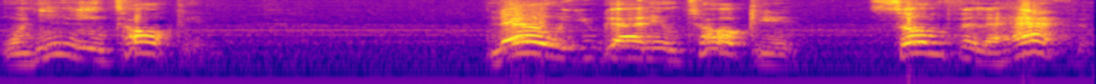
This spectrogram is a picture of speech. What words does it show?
When he ain't talking. Now when you got him talking, something finna happen.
